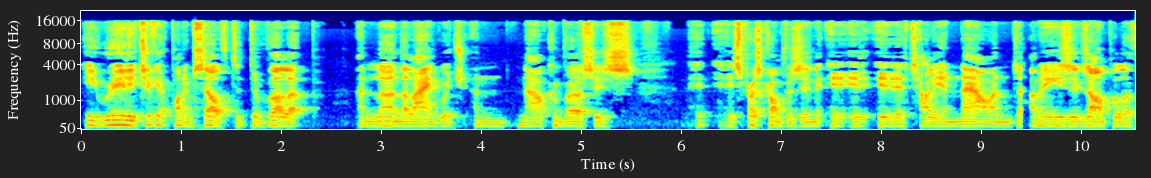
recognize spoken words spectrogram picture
he really took it upon himself to develop and learn the language, and now converses his press conference in, in, in, Italian now. And uh, I mean, he's an example of,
